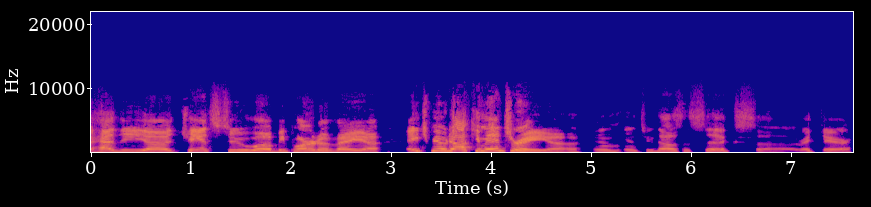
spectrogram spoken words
had the uh, chance to uh, be part of a uh, HBO documentary uh, in in 2006, uh, right there.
